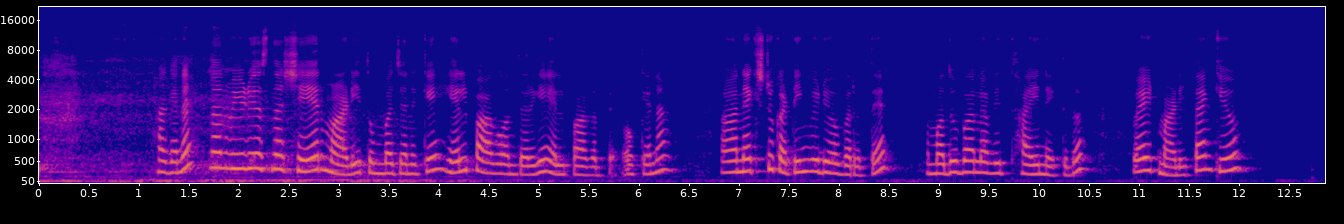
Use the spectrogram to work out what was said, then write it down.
ಹಾಗೆಯೇ ನಾನು ವೀಡಿಯೋಸ್ನ ಶೇರ್ ಮಾಡಿ ತುಂಬ ಜನಕ್ಕೆ ಹೆಲ್ಪ್ ಆಗೋವಂಥವ್ರಿಗೆ ಹೆಲ್ಪ್ ಆಗುತ್ತೆ ಓಕೆನಾ ನೆಕ್ಸ್ಟು ಕಟ್ಟಿಂಗ್ ವಿಡಿಯೋ ಬರುತ್ತೆ. ಮಧುಬಾಲ ವಿತ್ ಹೈ ನೆಕ್ದು ವೆಯ್ಟ್ ಮಾಡಿ. Thank you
